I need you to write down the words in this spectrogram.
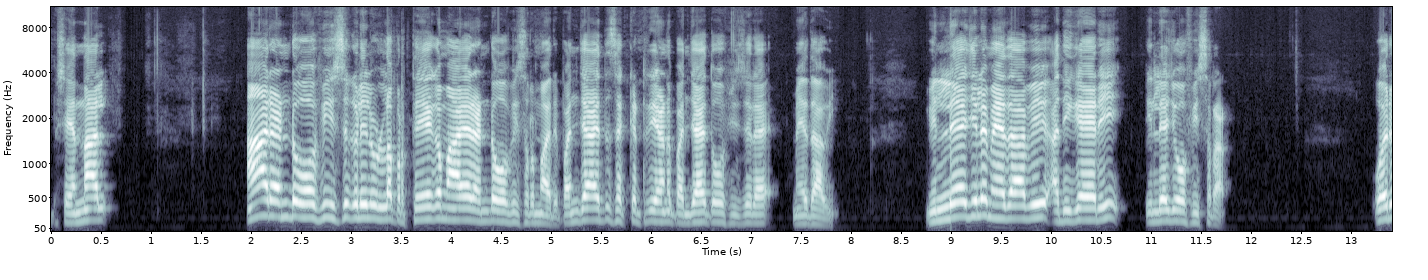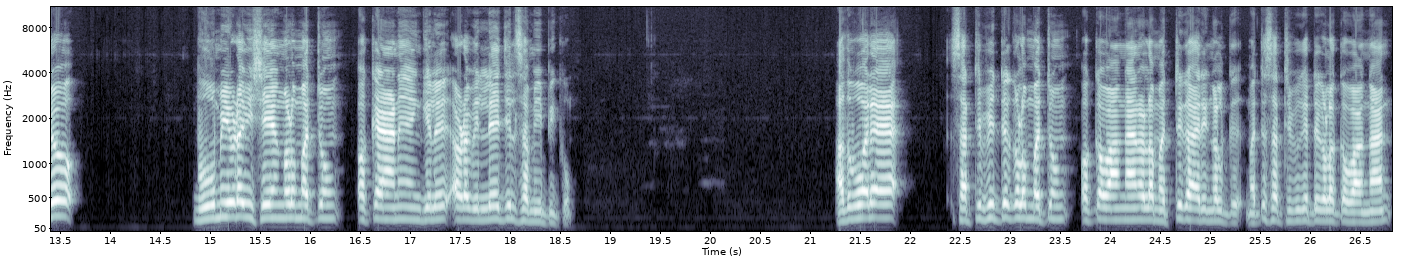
പക്ഷെ എന്നാൽ ആ രണ്ട് ഓഫീസുകളിലുള്ള പ്രത്യേകമായ രണ്ട് ഓഫീസർമാർ പഞ്ചായത്ത് സെക്രട്ടറിയാണ് പഞ്ചായത്ത് ഓഫീസിലെ മേധാവി. വില്ലേജിലെ മേധാവി അധികാരി വില്ലേജ് ഓഫീസറാണ്. ഒരു ഭൂമിയുടെ വിഷയങ്ങളും മറ്റും ഒക്കെ ആണ് എങ്കിൽ അവിടെ വില്ലേജിൽ സമീപിക്കും. അതുപോലെ സർട്ടിഫിക്കറ്റുകളും മറ്റും ഒക്കെ വാങ്ങാനുള്ള മറ്റു കാര്യങ്ങൾക്ക് മറ്റ് സർട്ടിഫിക്കറ്റുകളൊക്കെ വാങ്ങാൻ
